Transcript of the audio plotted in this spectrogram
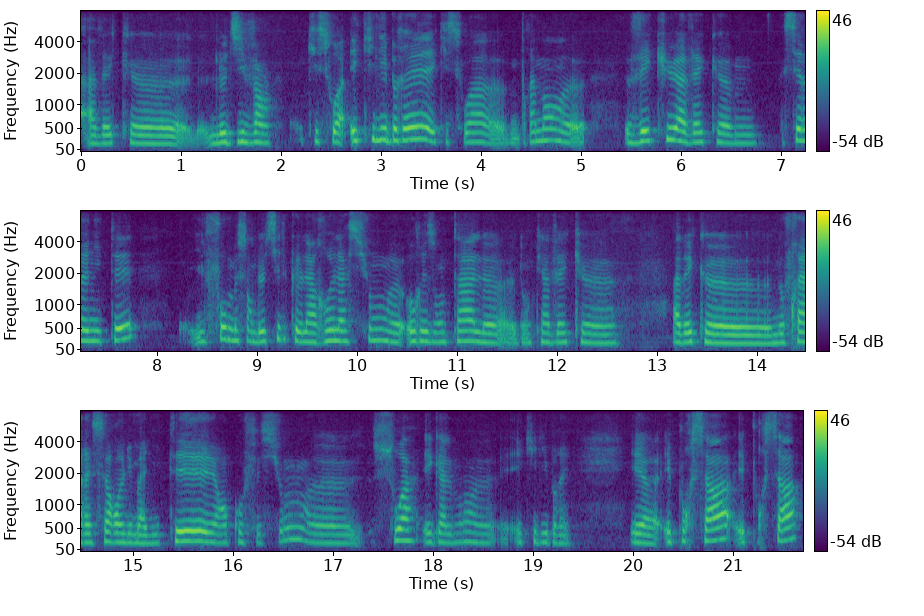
avec le divin, qui soit équilibrée et qui soit vraiment vécue avec sérénité, il faut, me semble-t-il, que la relation euh, horizontale, euh, donc avec, euh, avec nos frères et sœurs en l'humanité et en confession, soit également équilibrée. Et, pour ça, et pour ça,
